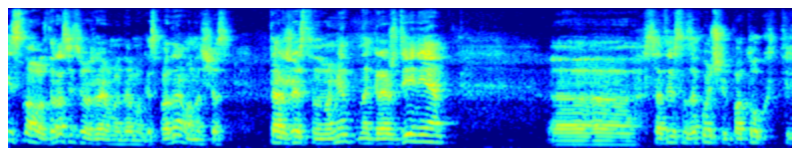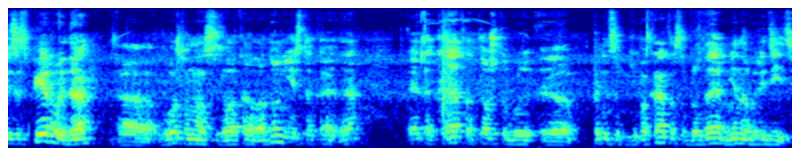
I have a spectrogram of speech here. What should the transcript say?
И снова здравствуйте, уважаемые дамы и господа. У нас сейчас торжественный момент награждения. Э, соответственно, закончили поток 31, да. Э, вот у нас золотая ладонь есть такая, да. Это клятва, то, чтобы э, принцип Гиппократа соблюдаем, не навредить.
